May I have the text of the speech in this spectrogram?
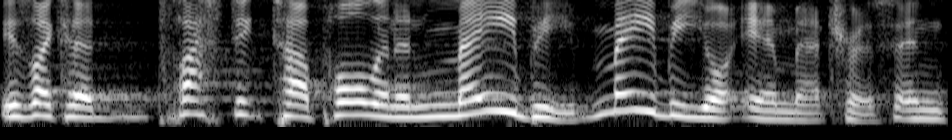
is like a plastic tarpaulin and maybe, maybe your air mattress. And,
